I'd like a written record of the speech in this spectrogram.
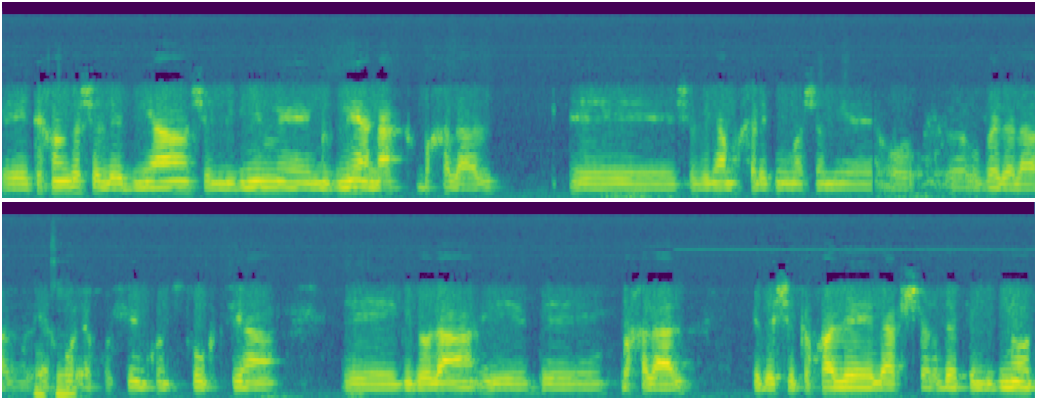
בטכנולוגיה של בנייה של מבנים, מבני ענק בחלל, אה, שזה גם חלק ממה שאני אה, עובד עליו, okay. איך, אוקיי. איך עושים קונסטרוקציה אה, גדולה בחלל, כדי שתוכל לאפשר בעצם לבנות,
